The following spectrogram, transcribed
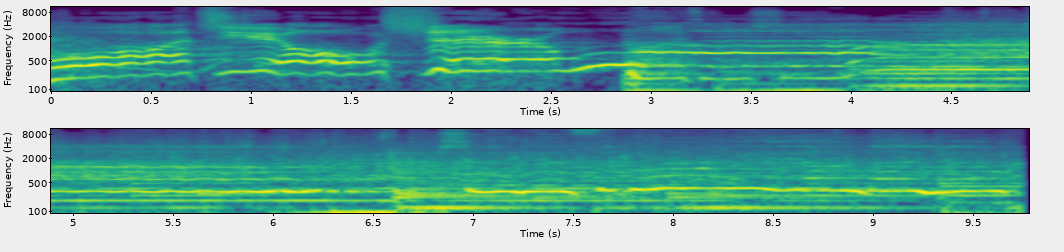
我就是我。是颜色不一样的烟火。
